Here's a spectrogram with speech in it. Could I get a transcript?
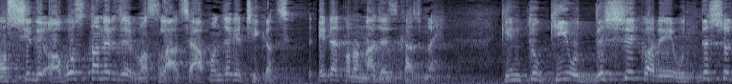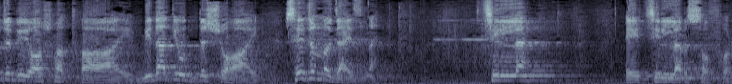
মসজিদে অবস্থানের যে মশলা আছে, আপন জায়গায় ঠিক আছে, এটা কোনো নাজাইজ কাজ নাই কিন্তু কি উদ্দেশ্যে করে, উদ্দেশ্য যদি অসৎ হয়, বিদাতি উদ্দেশ্য হয়, সেজন্য জায়জ নাই চিল্লা, এই চিল্লার সফর,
